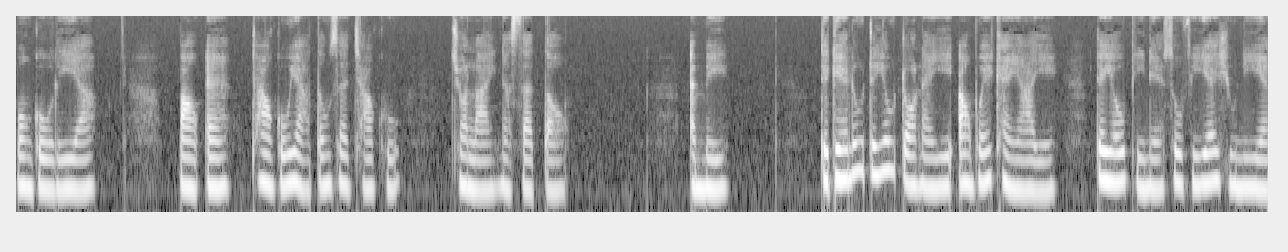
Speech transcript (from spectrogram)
မွန်ဂိုလီးယားပေါင်အန်1936ခုဇွန်လ23အမေတကယ်လို့တရုတ်တော်လှန်ရေးအောင်ပွဲခံရရင်တရုတ်ပြည်နဲ့ဆိုဗီယက်ယူနီယံ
